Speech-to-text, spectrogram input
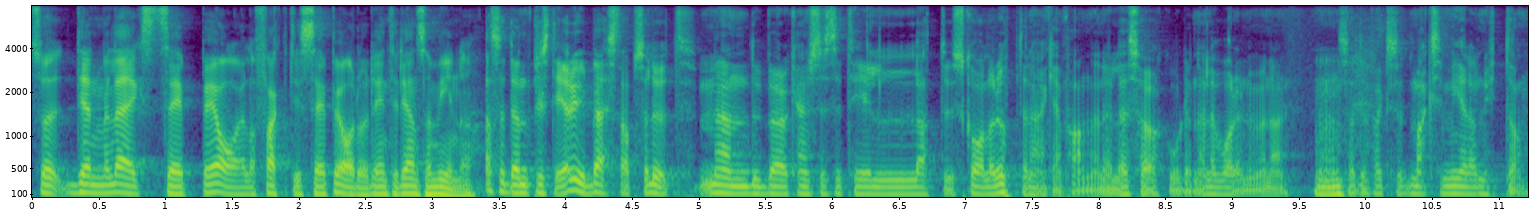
Så den med lägst CPA, eller faktisk CPA då, det är inte den som vinner? Alltså den presterar ju bäst, absolut. Men du bör kanske se till att du skalar upp den här kampanjen eller sökorden eller vad det nu är. Mm. Så att du faktiskt maximerar nyttan.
